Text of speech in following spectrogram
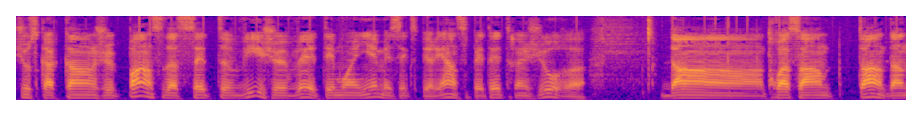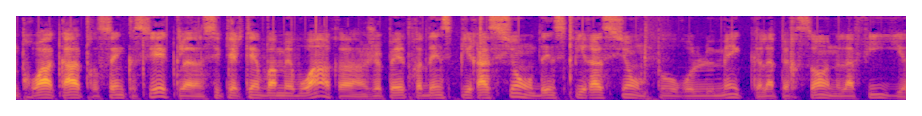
jusqu'à quand je pense dans cette vie, je vais témoigner mes expériences. Peut-être un jour, dans 300 temps, dans 3, 4, 5 siècles, si quelqu'un va me voir, je peux être d'inspiration, d'inspiration pour le mec, la personne, la fille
